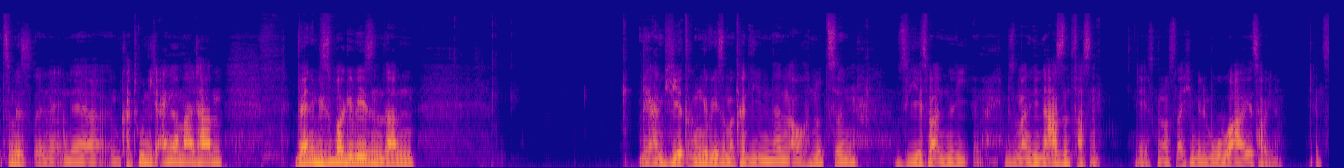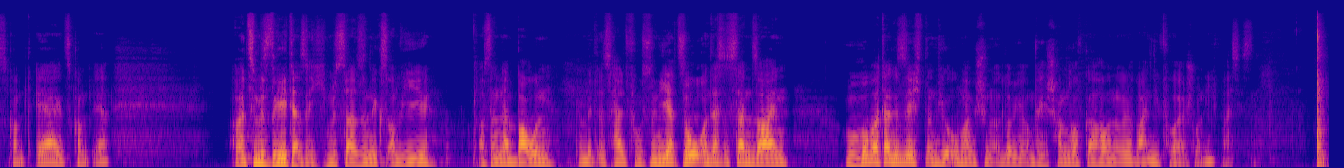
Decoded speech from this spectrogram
zumindest in, in der, im Cartoon nicht eingemalt haben. Wäre nämlich super gewesen, dann wäre nämlich hier dran gewesen, man könnte ihn dann auch nutzen. Also jedes Mal an die, muss man an die Nasen fassen. Nee, ist genau das gleiche mit dem Robo. Ah, jetzt habe ich ihn. Jetzt kommt er, jetzt kommt er. Aber zumindest dreht er sich. Ich müsste also nichts irgendwie auseinanderbauen, damit es halt funktioniert. So, und das ist dann sein Robotergesicht. Und hier oben habe ich schon, glaube ich, irgendwelche Schramm drauf gehauen. Oder waren die vorher schon? Ich weiß es nicht.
